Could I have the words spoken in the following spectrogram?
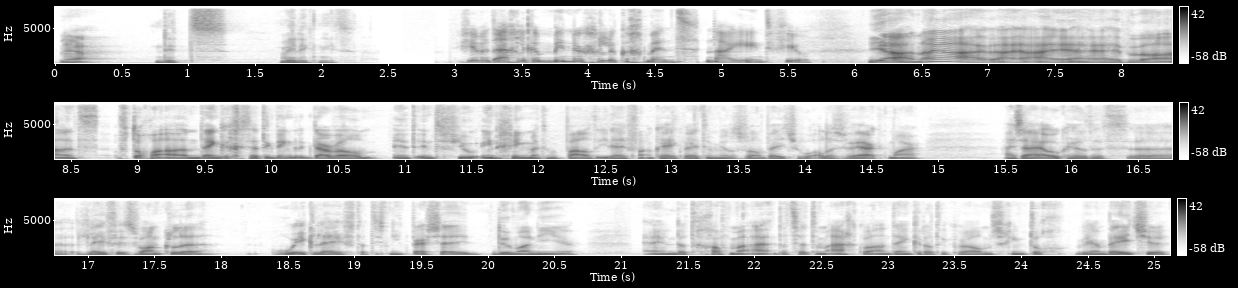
Ja. Dit wil ik niet. Dus je bent eigenlijk een minder gelukkig mens na je interview. Ja, nou ja, hij, heeft me wel aan het, of toch wel aan het denken gezet. Ik denk dat ik daar wel in het interview inging met een bepaald idee van... oké, ik weet inmiddels wel een beetje hoe alles werkt, maar hij zei ook heel tijd... Uh, het leven is wankelen. Hoe ik leef, dat is niet per se de manier. En dat, gaf me, dat zette me eigenlijk wel aan het denken dat ik wel misschien toch weer een beetje...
